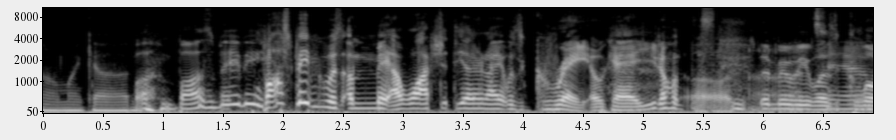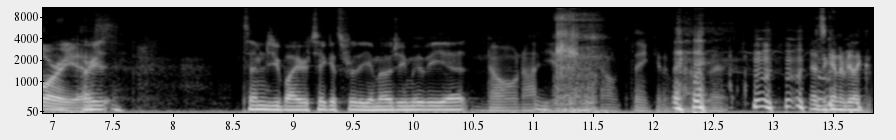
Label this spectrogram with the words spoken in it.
Oh my god. Bo- boss baby. Boss Baby was amazing. I watched it the other night. It was great. Okay, you don't. Oh, the movie oh, was Tim. glorious. Are you, Tim, do you buy your tickets for the Emoji movie yet? No, not yet. I'm thinking about it. It's gonna be like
